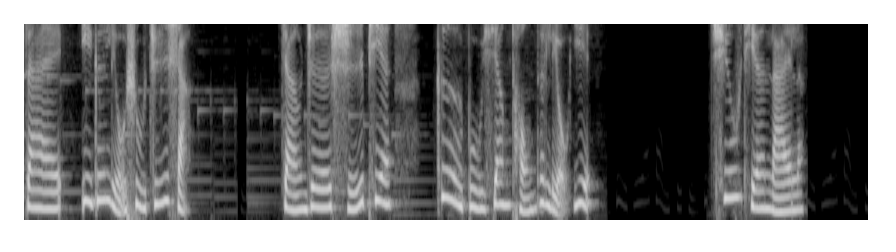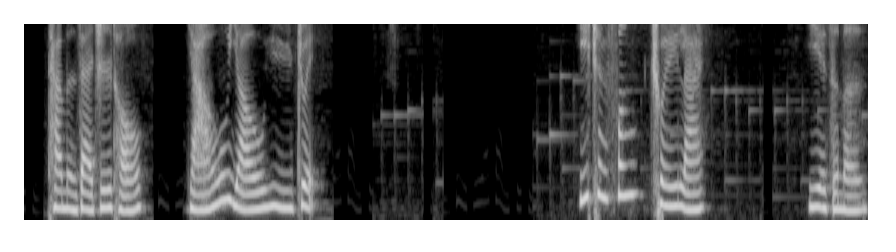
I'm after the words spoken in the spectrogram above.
在一根柳树枝上，长着十片各不相同的柳叶。秋天来了，它们在枝头摇摇欲坠。一阵风吹来，叶子们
